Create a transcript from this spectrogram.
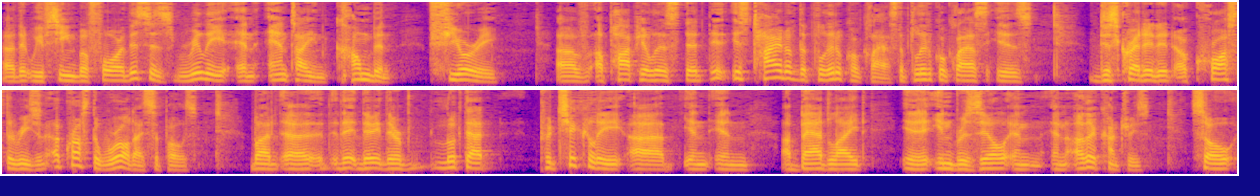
uh, that we've seen before. This is really an anti incumbent fury of a populace that is tired of the political class. The political class is discredited across the region, across the world, I suppose. But uh, they, they, they're looked at particularly uh, in, in a bad light in Brazil and, and other countries. So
